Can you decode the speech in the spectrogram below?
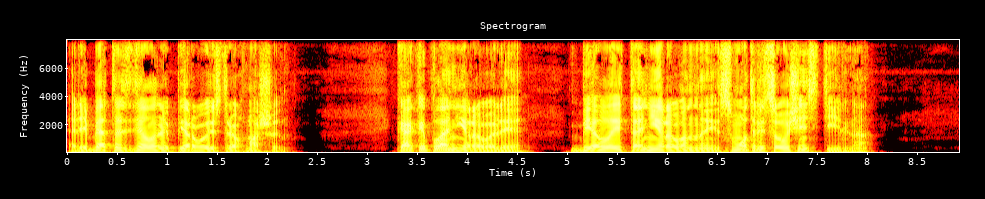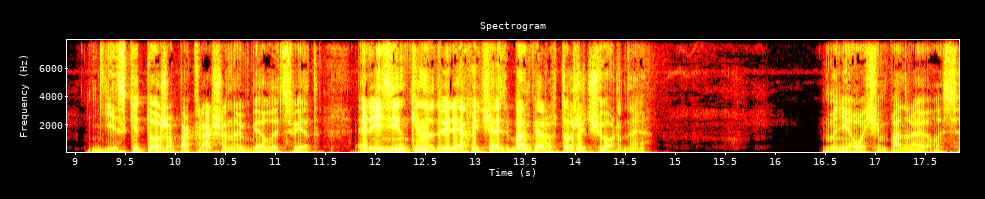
Ребята сделали первую из трех машин. Как и планировали. Белый, тонированный, смотрится очень стильно. Диски тоже покрашены в белый цвет. Резинки на дверях и часть бамперов тоже черные. Мне очень понравилось.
